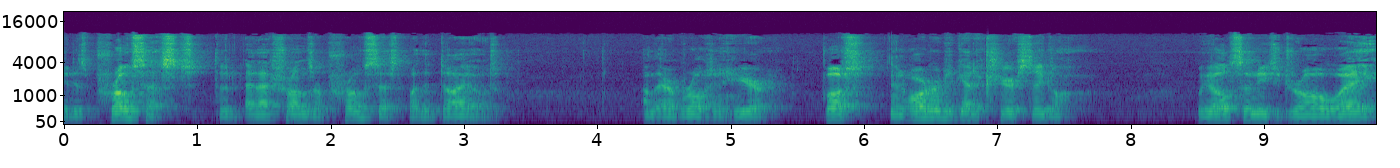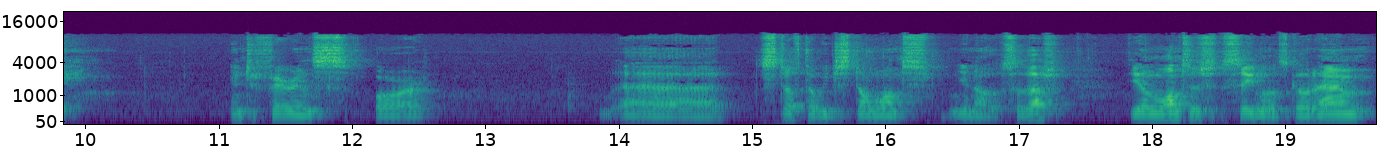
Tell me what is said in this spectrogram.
It is processed, the electrons are processed by the diode and they are brought in here. But in order to get a clear signal, we also need to draw away interference or uh, stuff that we just don't want, you know, so that the unwanted signals go down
